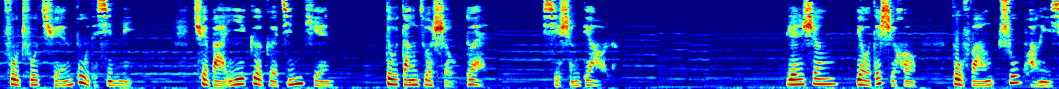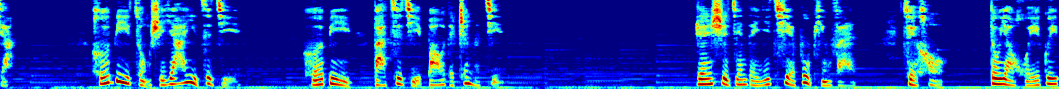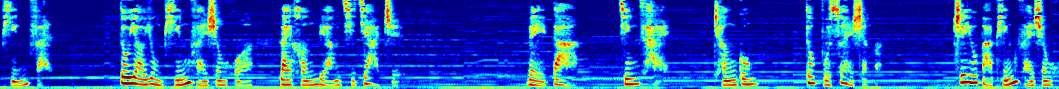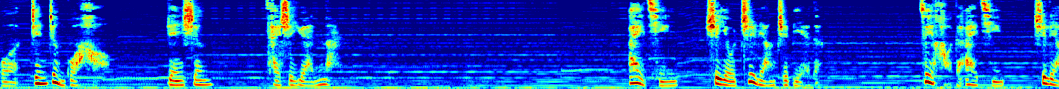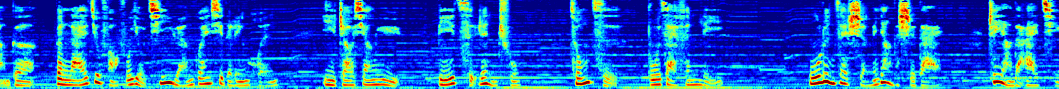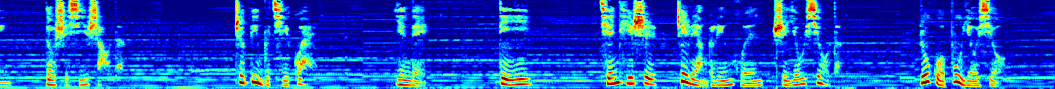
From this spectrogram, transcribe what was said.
付出全部的心力，却把一个个今天都当作手段牺牲掉了。人生有的时候不妨疏狂一下，何必总是压抑自己？何必把自己包得这么紧？人世间的一切不平凡，最后都要回归平凡，都要用平凡生活来衡量其价值。伟大、精彩、成功都不算什么，只有把平凡生活真正过好，人生才是圆满。爱情是有质量之别的。最好的爱情，是两个本来就仿佛有亲缘关系的灵魂，一朝相遇，彼此认出，从此不再分离。无论在什么样的时代，这样的爱情都是稀少的。这并不奇怪，因为第一，前提是这两个灵魂是优秀的。如果不优秀，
